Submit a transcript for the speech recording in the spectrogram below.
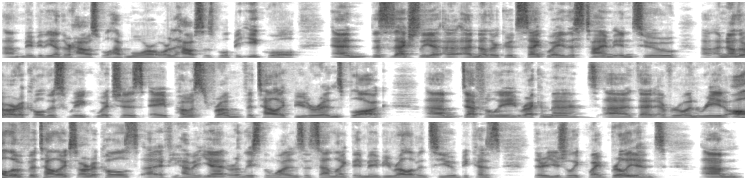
um, maybe the other house will have more or the houses will be equal. And this is actually a, a, another good segue, this time into uh, another article this week, which is a post from Vitalik Buterin's blog. Um, definitely recommend uh, that everyone read all of Vitalik's articles uh, if you haven't yet, or at least the ones that sound like they may be relevant to you because they're usually quite brilliant. Um,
